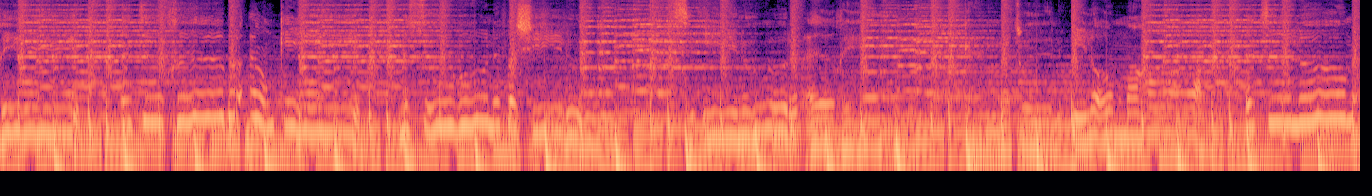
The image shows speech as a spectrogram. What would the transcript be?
እቲ ኽብር ዕንቂ ንስቡ ንፈሽሉ ስኢኑ ርዕኺ ከመةን ኢሎማ እቲ ልምዕ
